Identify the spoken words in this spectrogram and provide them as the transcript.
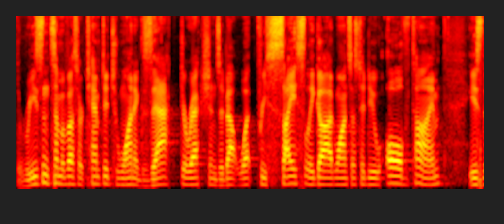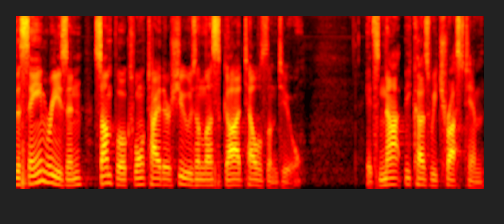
The reason some of us are tempted to want exact directions about what precisely God wants us to do all the time is the same reason some folks won't tie their shoes unless God tells them to. It's not because we trust Him,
